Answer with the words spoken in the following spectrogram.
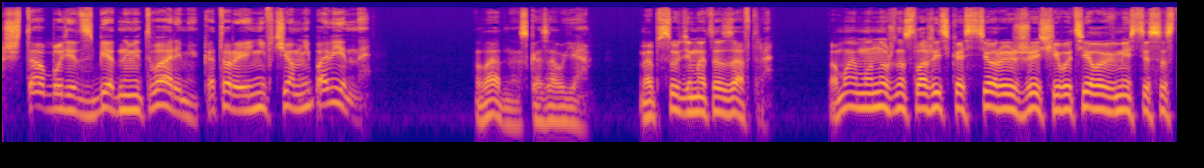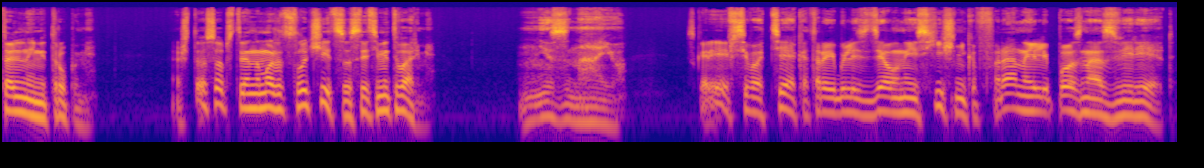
что будет с бедными тварями, которые ни в чем не повинны? «Ладно», — сказал я. «Обсудим это завтра. По-моему, нужно сложить костер и сжечь его тело вместе с остальными трупами. А что, собственно, может случиться с этими тварями?» «Не знаю», Скорее всего, те, которые были сделаны из хищников, рано или поздно озвереют.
